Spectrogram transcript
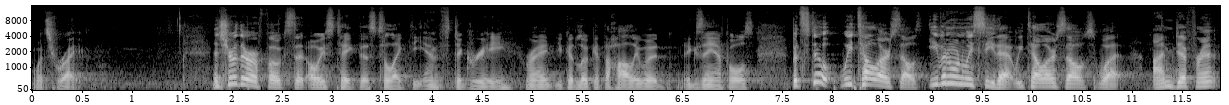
what's right. And sure, there are folks that always take this to like the nth degree, right? You could look at the Hollywood examples. But still, we tell ourselves, even when we see that, we tell ourselves what? I'm different.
